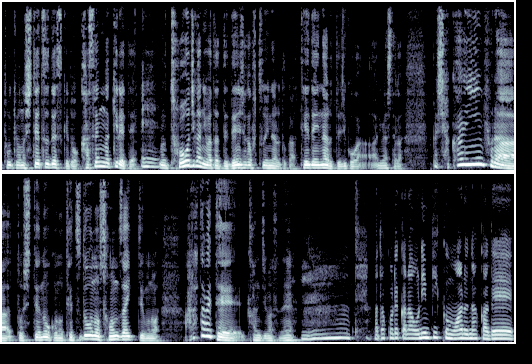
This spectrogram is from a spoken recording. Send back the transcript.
東京の私鉄ですけど、架線が切れて、えー、長時間にわたって電車が普通になるとか、停電になるっていう事故がありましたが、やっぱり社会インフラとしてのこの鉄道の存在っていうものは、改めて感じますね。うん。またこれからオリンピックもある中で、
